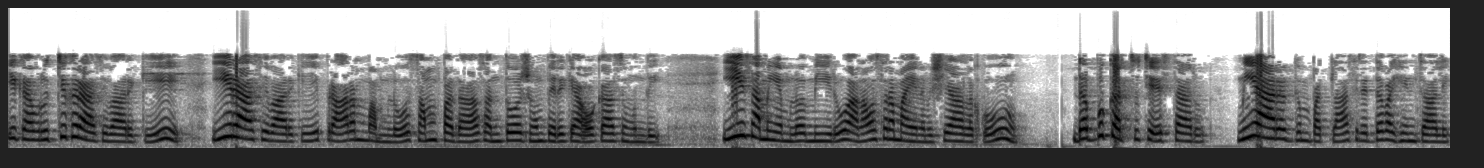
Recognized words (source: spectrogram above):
ఇక వృశ్చిక రాశి వారికి ఈ రాశి వారికి ప్రారంభంలో సంపద సంతోషం పెరిగే అవకాశం ఉంది. ఈ సమయంలో మీరు అనవసరమైన విషయాలకు డబ్బు ఖర్చు చేస్తారు. మీ ఆరోగ్యం పట్ల శ్రద్ధ వహించాలి.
